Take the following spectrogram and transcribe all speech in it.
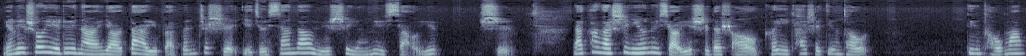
盈利收益率呢要大于百分之十，也就相当于市盈率小于十。来看看市盈率小于十的时候，可以开始定投定投吗？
